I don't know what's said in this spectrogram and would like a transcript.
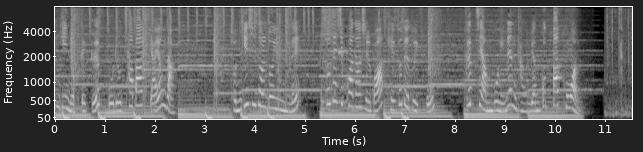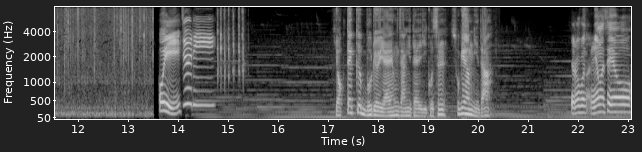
생긴 역대급 무료 차박 야영장. 전기 시설도 있는데 수세식 화장실과 개수대도 있고 끝이 안 보이는 강변 꽃밭 공원. 호이 쭈리. 역대급 무료 야영장이 될 이곳을 소개합니다. 여러분 안녕하세요.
